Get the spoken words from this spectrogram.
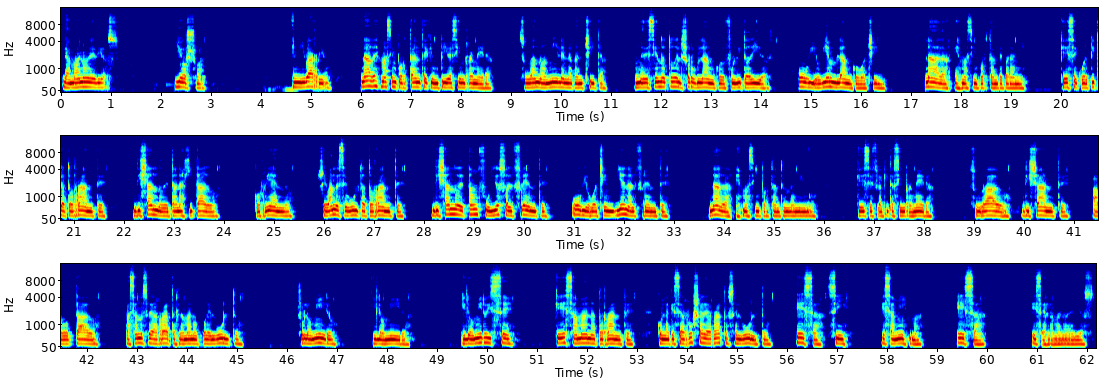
La mano de Dios. Yoshua. En mi barrio, nada es más importante que un pibe sin remera, sudando a mil en la canchita, humedeciendo todo el short blanco de fulvito Adidas, obvio, bien blanco, guachín. Nada es más importante para mí que ese cuerpito atorrante, brillando de tan agitado, corriendo, llevando ese bulto atorrante, brillando de tan furioso al frente, obvio, guachín, bien al frente. Nada es más importante un domingo que ese flaquito sin remera, sudado, brillante, agotado, pasándose de ratos la mano por el bulto. Yo lo miro y lo miro, y lo miro y sé que esa mano atorrante con la que se arrulla de ratos el bulto, esa, sí, esa misma, esa, esa es la mano de Dios.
